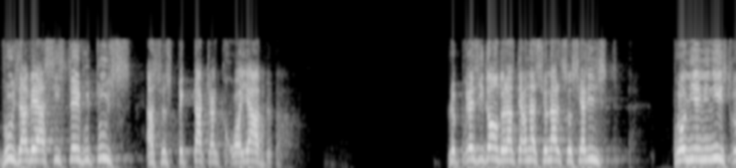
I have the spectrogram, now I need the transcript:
Vous avez assisté, vous tous, à ce spectacle incroyable. Le président de l'international socialiste, Premier ministre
